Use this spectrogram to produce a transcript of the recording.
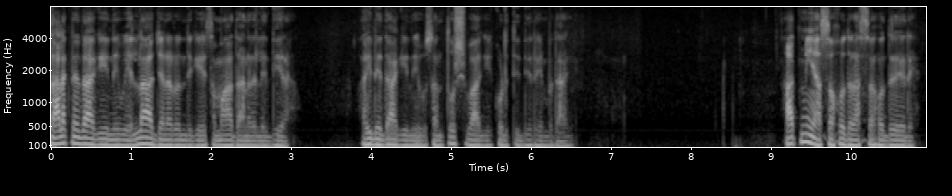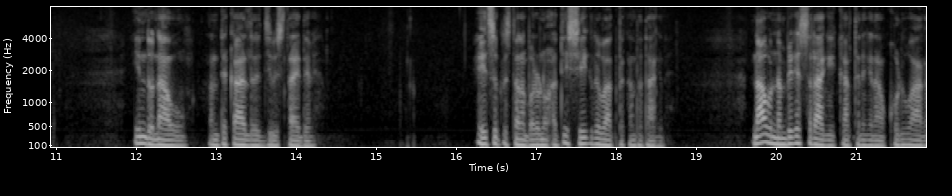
ನಾಲ್ಕನೇದಾಗಿ, ನೀವು ಎಲ್ಲ ಜನರೊಂದಿಗೆ ಸಮಾಧಾನದಲ್ಲಿದ್ದೀರಾ? ಐದನೇದಾಗಿ, ನೀವು ಸಂತೋಷವಾಗಿ ಕೊಡುತ್ತಿದ್ದೀರಾ ಎಂಬುದಾಗಿ. ಆತ್ಮೀಯ ಸಹೋದರ ಸಹೋದರಿಯರೇ, ಇಂದು ನಾವು ಅಂತ್ಯಕಾಲದಲ್ಲಿ ಜೀವಿಸ್ತಾ ಇದ್ದೇವೆ. ಯೇಸುಕ್ರಿಸ್ತನ ಬರೋಣ ಅತಿ ಶೀಘ್ರವಾಗ್ತಕ್ಕಂಥದ್ದಾಗಿದೆ. ನಾವು ನಂಬಿಕೆಸರಾಗಿ ಕರ್ತನಿಗೆ ನಾವು ಕೊಡುವಾಗ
